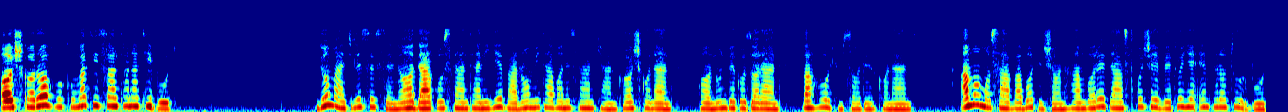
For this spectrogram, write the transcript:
آشکارا حکومتی سلطنتی بود. دو مجلس سنا در قسطنطنیه و روم می توانستند کنکاش کنند قانون بگذارند و حکم صادر کنند. اما مصوباتشان همواره دستخوش وتوی امپراتور بود.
